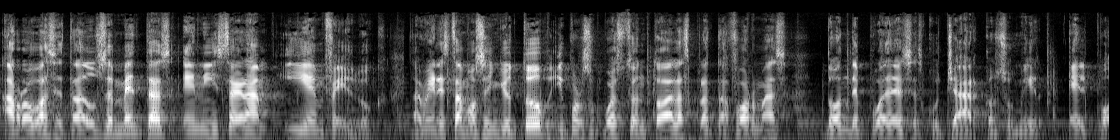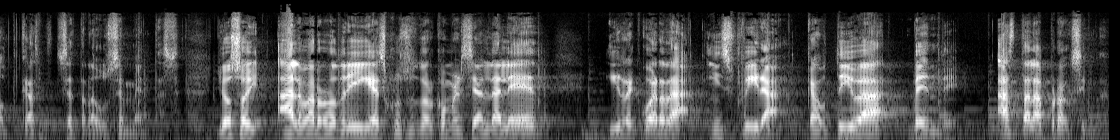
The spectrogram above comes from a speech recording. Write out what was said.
arroba se traduce en ventas en Instagram y en Facebook. También estamos en YouTube y por supuesto en todas las plataformas donde puedes escuchar, consumir el podcast Se traduce en ventas. Yo soy Álvaro Rodríguez, consultor comercial de ALED. Y recuerda, inspira, cautiva, vende. Hasta la próxima.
